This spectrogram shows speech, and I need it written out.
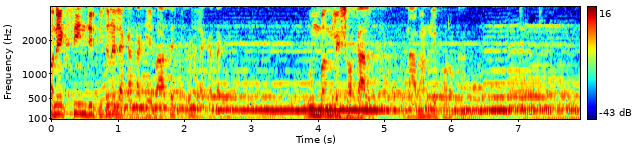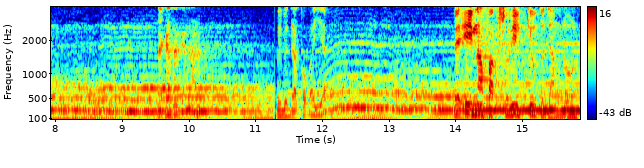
অনেক সিএনজির পিছনে লেখা থাকে, বাসের পিছনে লেখা থাকে। ঘুম ভাঙলে সকাল, না ভাঙলে পরকাল। লেখা থাকে না? ভেবে দেখো ভাইয়া। এই নাফাক শরীর কেউ তো জানলো না।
